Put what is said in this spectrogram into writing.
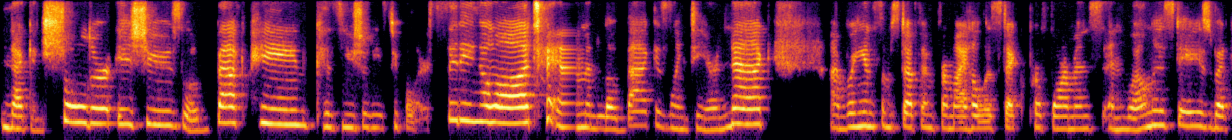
neck and shoulder issues, low back pain, because usually these people are sitting a lot, and then low back is linked to your neck. I'm bringing some stuff in for my holistic performance and wellness days, but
